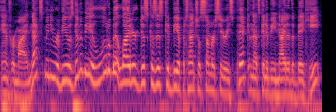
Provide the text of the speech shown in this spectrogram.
And for my next mini review is going to be a little bit lighter just because this could be a potential summer series pick, and that's going to be Night of the Big Heat.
